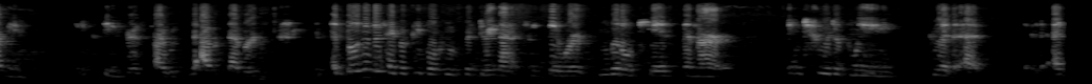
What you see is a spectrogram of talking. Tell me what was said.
I mean, it's dangerous. I would I would never. And those are the type of people who've been doing that since they were little kids and are intuitively good at and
